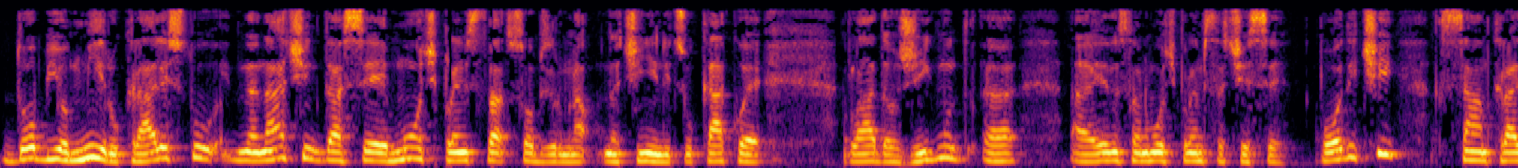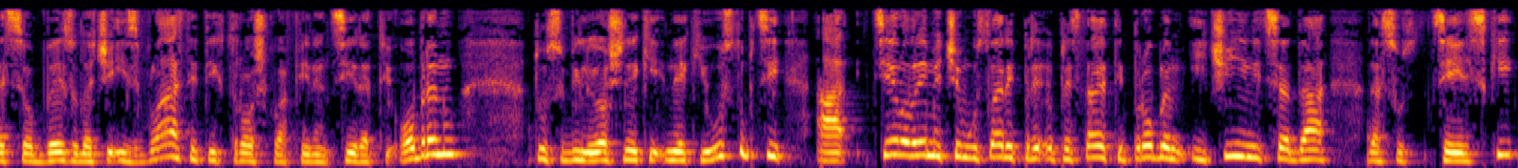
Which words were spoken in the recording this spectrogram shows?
dobio mir u kraljestvu na način da se moć plemstva, s obzirom na, na činjenicu kako je vladao Žigmund, jednostavno moć plemstva će se podići. Sam kralj se obvezao da će iz vlastitih troškova financirati obranu. Tu su bili još neki, neki ustupci, a cijelo vrijeme ćemo u stvari predstavljati problem i činjenica da, da su celjski,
